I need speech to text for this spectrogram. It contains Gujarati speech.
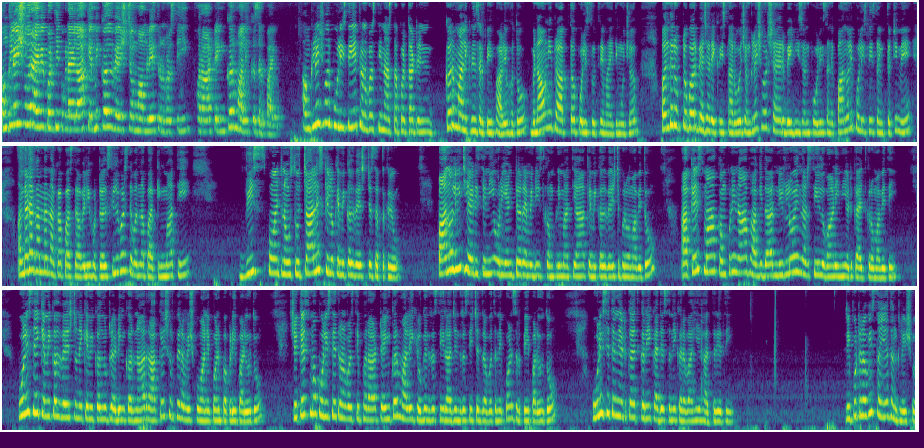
અંકલેશ્વર હાઈવે પરથી પકડાયેલા કેમિકલ વેસ્ટ મામલે ત્રણ વર્ષથી ફરાર ટેન્કર માલિક ઝડપાયો. અંકલેશ્વર પોલીસે ત્રણ વર્ષથી નાસ્તા પડતા ટેન્કર માલિકને ઝડપી પાડ્યો હતો. બનાવની પ્રાપ્ત પોલીસ સૂત્રે માહિતી મુજબ, પંદર ઓક્ટોબર બે હજાર એકવીસના રોજ અંકલેશ્વર શહેર બે ડિવિઝન પોલીસ અને પાનોલી પોલીસની સંયુક્ત ટીમે અંદાડા ગામના નાકા પાસે આવેલી હોટલ સિલ્વર સેવનના પાર્કિંગમાંથી વીસ પોઈન્ટ નવસો ચાલીસ કિલો કેમિકલ વેસ્ટ જપ્ત કર્યો. પાનોલી જીઆઈડીસીની ઓરિએન્ટ રેમેડીઝ કંપનીમાંથી આ કેમિકલ વેસ્ટ ભરવામાં આવ્યો હતો. આ કેસમાં કંપનીના ભાગીદાર નિર્લોય નરસિંહ લુવાણીની અટકાયત કરવામાં આવી હતી. પોલીસે કેમિકલ વેસ્ટ અને કેમિકલનું ટ્રેડિંગ કરનાર રાકેશ ઉર્ફે રમેશ ભુવાને પણ પકડી પાડ્યો હતો. જે કેસમાં પોલીસે ત્રણ વર્ષથી ફરાર ટેન્કર માલિક યોગેન્દ્રસિંહ, રાજેન્દ્રસિંહ ચંદ્રાવતને પણ ઝડપી પાડ્યો હતો. પોલીસે તેની અટકાયત કરી કાયદેસરની કાર્યવાહી હાથ ધરી હતી. રિપોર્ટર રવિ સૈયદ અંકલેશ્વર.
